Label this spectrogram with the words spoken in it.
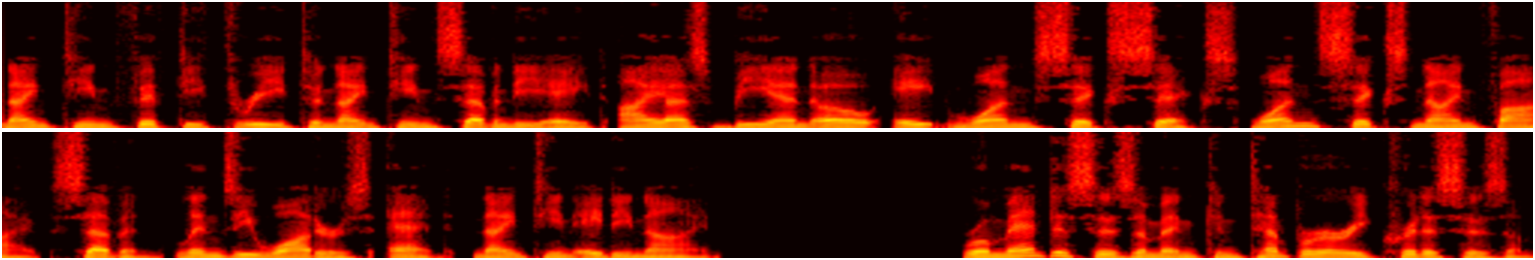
1953–1978 ISBN 0-8166-1695-7 Lindsay Waters ed., 1989. Romanticism and Contemporary Criticism,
